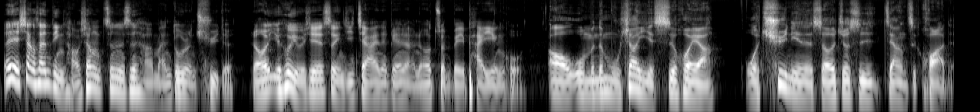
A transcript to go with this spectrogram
而且象山顶好像真的是还蛮多人去的，然后也会有一些摄影机架在那边，然后准备拍烟火。哦，我们的母校也是会啊。我去年的时候就是这样子跨的。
